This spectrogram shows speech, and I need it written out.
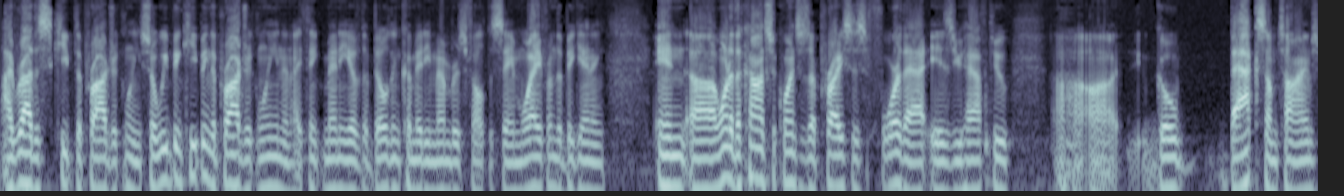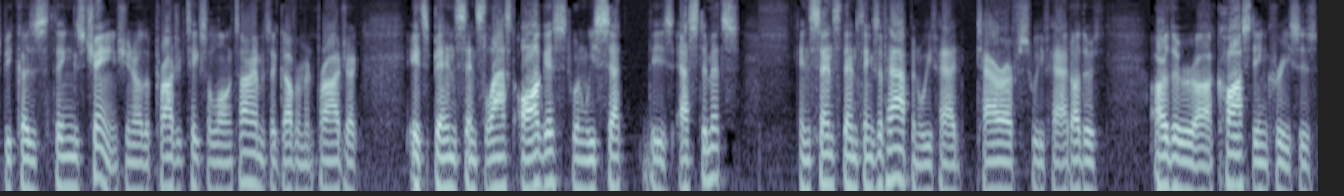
I'd rather keep the project lean. So we've been keeping the project lean, and I think many of the building committee members felt the same way from the beginning. And uh, one of the consequences of prices for that is you have to uh, uh, go back sometimes because things change. You know, the project takes a long time. It's a government project. It's been since last August when we set these estimates, and since then things have happened. We've had tariffs. We've had other other uh, cost increases.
